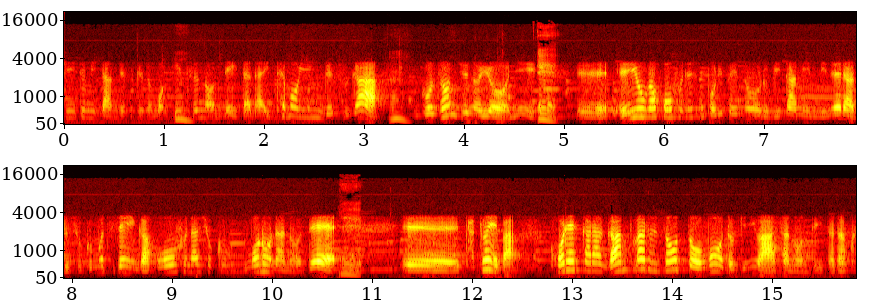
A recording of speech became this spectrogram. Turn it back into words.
聞いてみたんですけども、うん。いつ飲んでいただいてもいいんですがうん。ご存知のように、ええ。えー栄養が豊富ですポリフェノールビタミンミネラル食物繊維が豊富な食物なので、ええー例えばこれから頑張るぞと思う時には朝飲んでいただく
